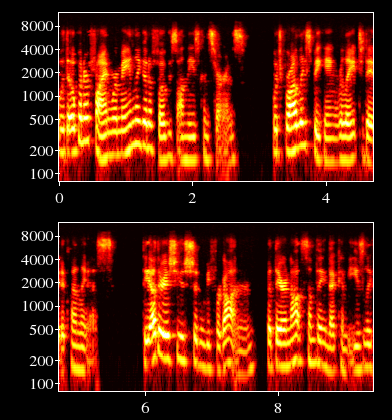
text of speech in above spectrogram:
With OpenRefine, we're mainly going to focus on these concerns, which broadly speaking relate to data cleanliness. The other issues shouldn't be forgotten, but they are not something that can be easily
